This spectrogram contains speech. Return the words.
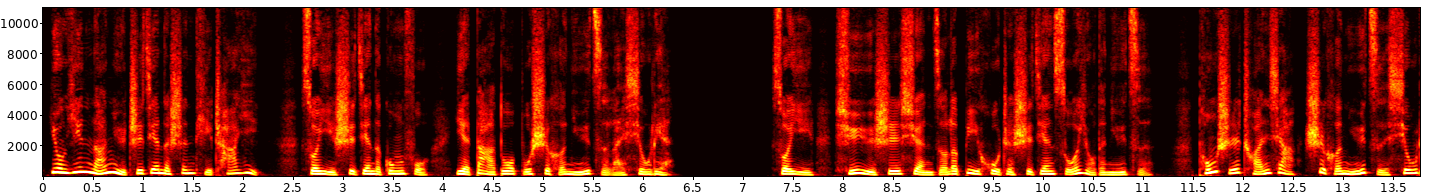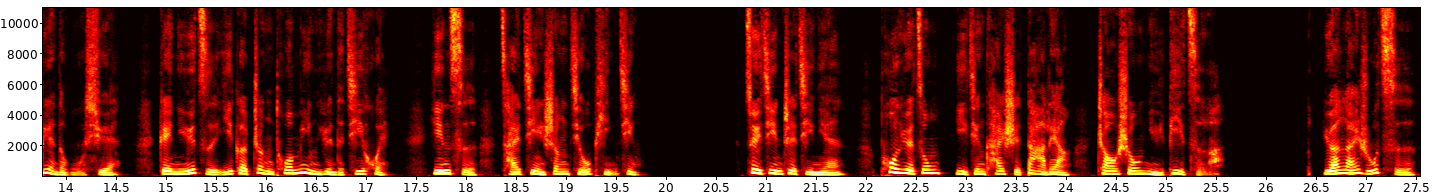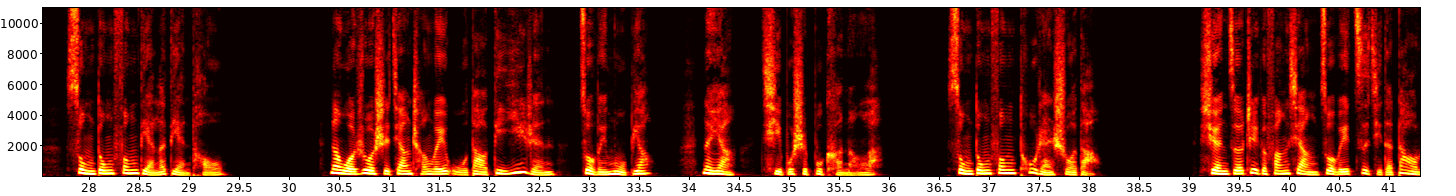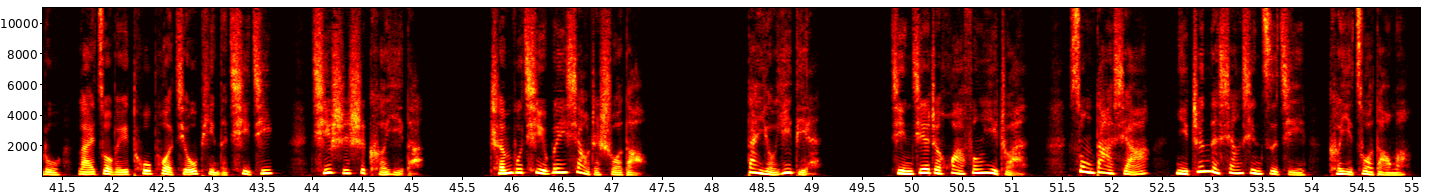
又因男女之间的身体差异。”所以世间的功夫也大多不适合女子来修炼，所以徐雨师选择了庇护这世间所有的女子，同时传下适合女子修炼的武学，给女子一个挣脱命运的机会，因此才晋升九品境。最近这几年，破月宗已经开始大量招收女弟子了。原来如此，宋东风点了点头。那我若是将成为武道第一人作为目标，那样岂不是不可能了？宋东风突然说道：“选择这个方向作为自己的道路，来作为突破九品的契机，其实是可以的。”陈不弃微笑着说道：“但有一点。”紧接着话锋一转：“宋大侠，你真的相信自己可以做到吗？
